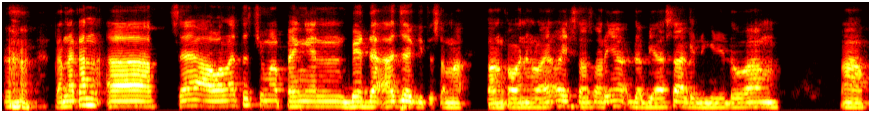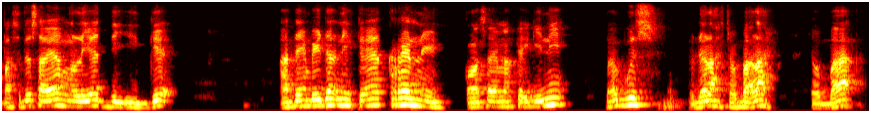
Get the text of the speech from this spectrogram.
Karena kan uh, saya awalnya tuh cuma pengen beda aja gitu sama kawan-kawan yang lain. Oh instastorynya udah biasa gini-gini doang. Nah pas itu saya ngeliat di IG ada yang beda nih kayak keren nih. Kalau saya pakai gini bagus. Udahlah cobalah coba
